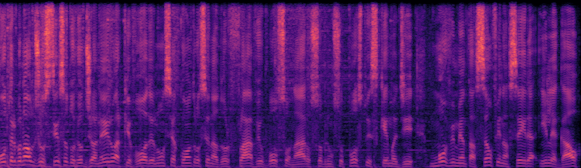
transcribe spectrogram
O Tribunal de Justiça do Rio de Janeiro arquivou a denúncia contra o senador Flávio Bolsonaro sobre um suposto esquema de movimentação financeira ilegal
